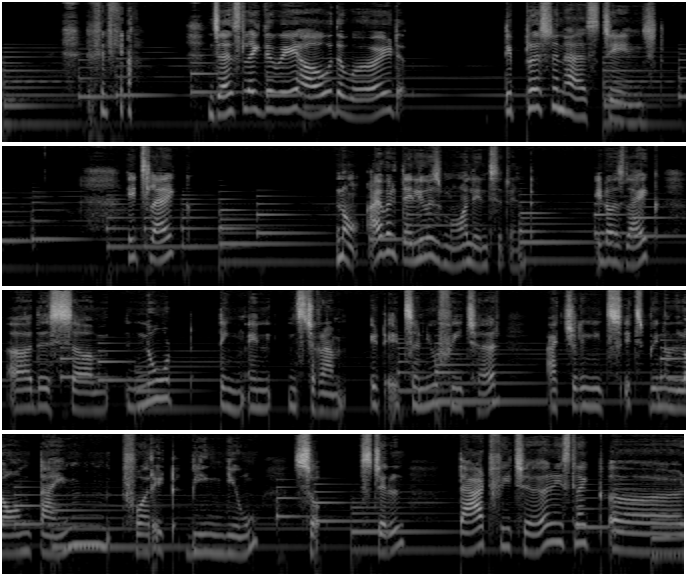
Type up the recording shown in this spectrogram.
just like the way how the word depression has changed. It's like no i will tell you a small incident. It was like uh, this um, note thing in instagram. It, it's a new feature. Actually it's it's been a long time for it being new. So still that feature is like uh,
